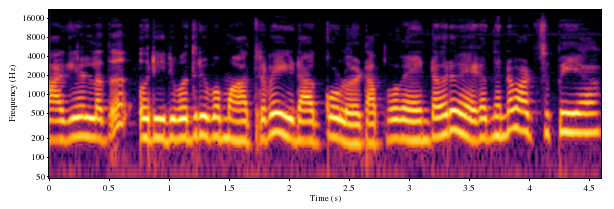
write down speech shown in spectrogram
ആകെയുള്ളത് ഒരു ഇരുപത് രൂപ മാത്രമേ ഈടാക്കുള്ളൂ കേട്ടോ. അപ്പോൾ വേണ്ടവർ വേഗം തന്നെ വാട്സപ്പ് ചെയ്യുക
